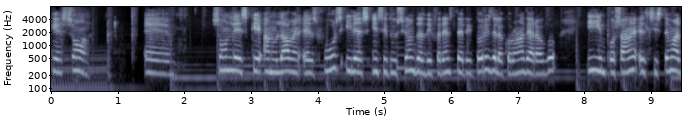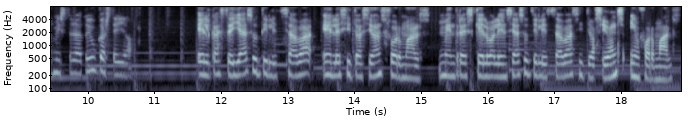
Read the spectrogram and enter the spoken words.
que són, eh, són les que anul·laven els furs i les institucions dels diferents territoris de la corona d'Aragó i imposaven el sistema administratiu castellà. El castellà s'utilitzava en les situacions formals, mentre que el valencià s'utilitzava en situacions informals.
